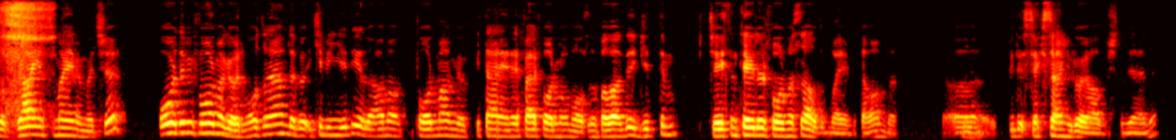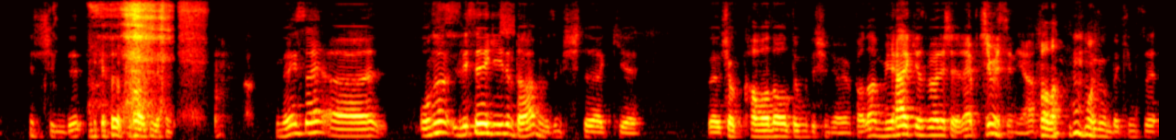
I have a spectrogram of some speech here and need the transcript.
Yok Giants Miami maçı. Orada bir forma gördüm. O dönemde böyle 2007 yılı ama formam yok. Bir tane NFL formam olsun falan diye gittim. Jason Taylor forması aldım Miami tamam mı? Ee, bir de 80 euroya almıştım yani. Şimdi ne kadar pahalı Neyse e, onu liseye giydim tamam mı bizim Şişli'deki böyle çok havalı olduğumu düşünüyorum falan. Herkes böyle şey rapçi misin ya falan modunda kimse.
